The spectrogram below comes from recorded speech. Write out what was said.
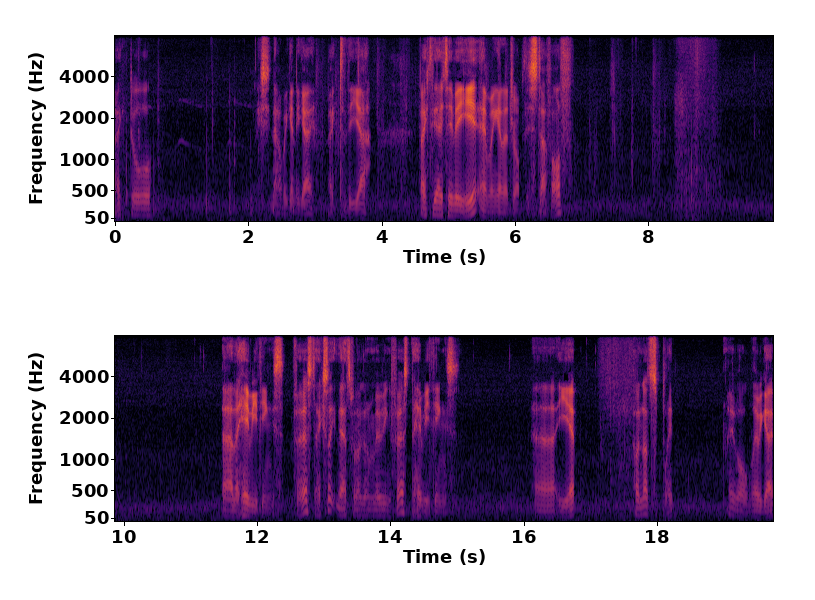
Back door. Actually, no, we're going to go back to the, uh, back to the ATV here, and we're going to drop this stuff off. Uh, the heavy things first. Actually, that's what I've got moving first. The heavy things. Uh, yep. Oh, not split. Move all. There we go.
